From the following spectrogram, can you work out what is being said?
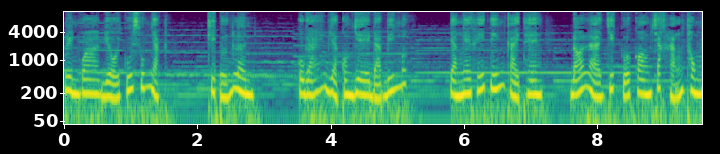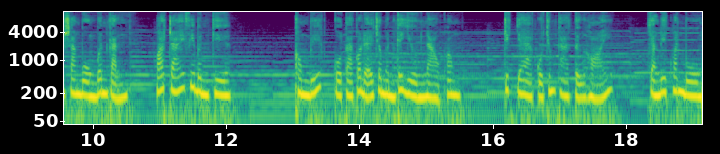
Rinwa vội cúi xuống nhặt. Khi ngưỡng lên, Cô gái và con dê đã biến mất. Chàng nghe thấy tiếng cài then đó là chiếc cửa con chắc hẳn thông sang buồng bên cạnh Khóa trái phía bên kia. Không biết cô ta có để cho mình cái giường nào không? Triết gia của chúng ta tự hỏi. Chàng đi quanh buồng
